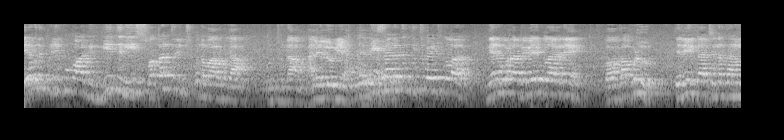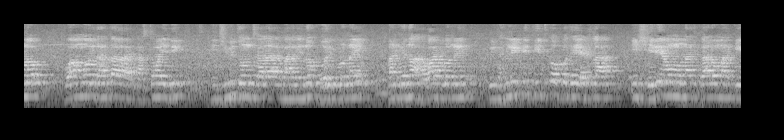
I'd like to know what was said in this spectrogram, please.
దేవుని ప్రియకుమారుని నీతిని స్వతంత్రించుకున్న వారముగా ఉంటున్నాం. హల్లెలూయా. ఈ సంగతి గుర్తుపెట్టుకోవాలి. నేను కూడా వివేక్ లాగానే ఒకప్పుడు తెలియక చిన్నతనంలో వామ్మో ఇదంతా కష్టమైంది. ఈ జీవితం చాలా మనం ఎన్నో కోరికలు ఉన్నాయి మనకి ఎన్నో అలవాట్లు ఉన్నాయి. వీటన్నిటిని తీర్చుకోకపోతే ఎట్లా? ఈ శరీరం ఉన్నంత కాలం మనకి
